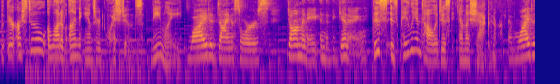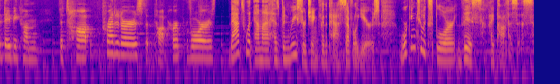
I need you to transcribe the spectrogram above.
but there are still a lot of unanswered questions, namely, why did dinosaurs dominate in the beginning? This is paleontologist Emma Schachner. And why did they become the top predators, the top herbivores? That's what Emma has been researching for the past several years, working to explore this hypothesis.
